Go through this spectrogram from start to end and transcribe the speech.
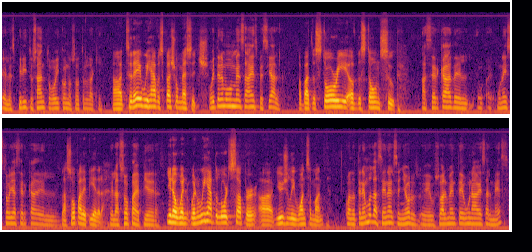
el Espíritu Santo hoy con nosotros aquí. Uh, today we have a special message Hoy tenemos un mensaje especial about the story of the stone soup, acerca del, una historia acerca del, la sopa de piedra. de la sopa de piedras. You know, when, when we have the Lord's Supper, uh, usually once a month, Cuando tenemos la cena del Señor, eh, usualmente una vez al mes,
